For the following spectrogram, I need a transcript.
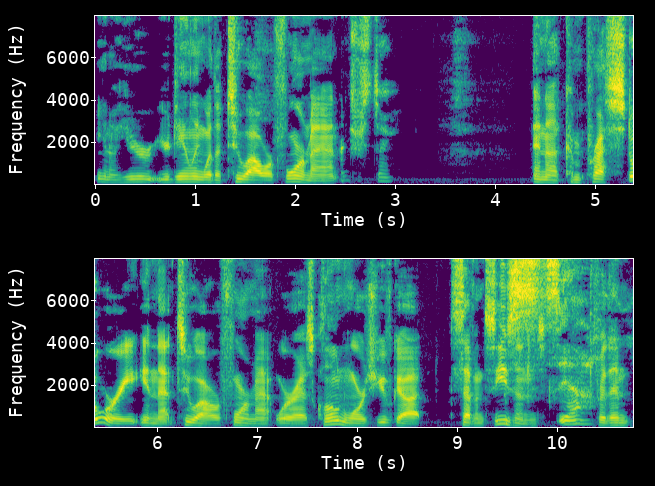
you know you're you're dealing with a two hour format Interesting. and a compressed story in that two hour format, whereas Clone Wars you've got seven seasons Yeah. for them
